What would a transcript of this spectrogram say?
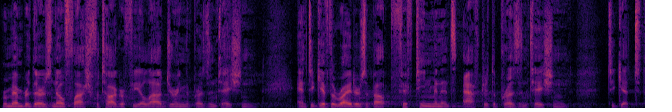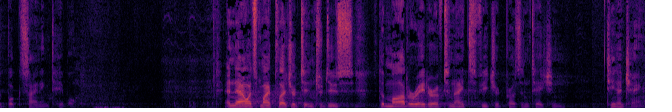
Remember, there is no flash photography allowed during the presentation, and to give the writers about 15 minutes after the presentation to get to the book signing table. And now it's my pleasure to introduce the moderator of tonight's featured presentation, Tina Chang.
